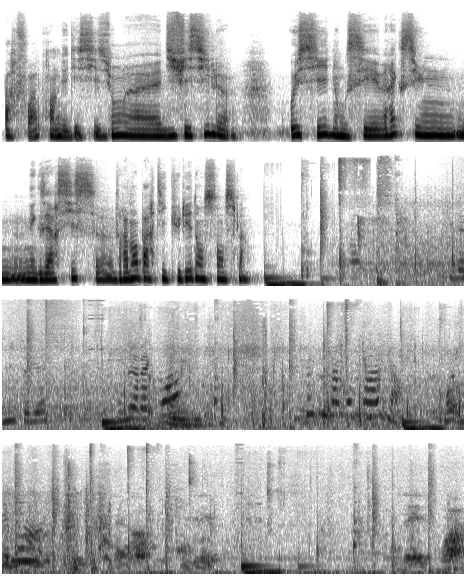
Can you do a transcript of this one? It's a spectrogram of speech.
parfois prendre des décisions difficiles aussi. Donc c'est vrai que c'est un exercice vraiment particulier dans ce sens-là. Y est vous venez avec moi Qui c'est qui m'accompagne Moi, je vais bien. D'accord. Vous avez froid.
